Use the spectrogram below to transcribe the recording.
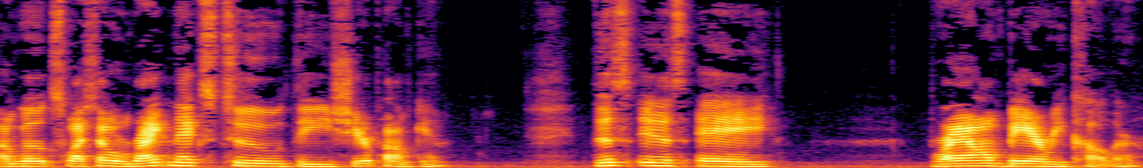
I'm going to swatch that one right next to the Sheer Pumpkin. This is a brown berry color.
